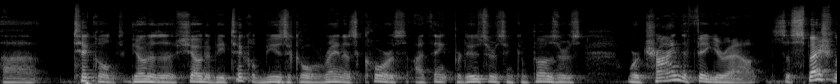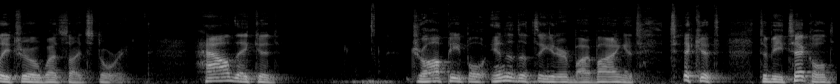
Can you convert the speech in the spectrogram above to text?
uh, tickled, go to the show to be tickled musical ran its course, I think producers and composers were trying to figure out, it's especially true of West Side Story, how they could draw people into the theater by buying a t- ticket to be tickled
